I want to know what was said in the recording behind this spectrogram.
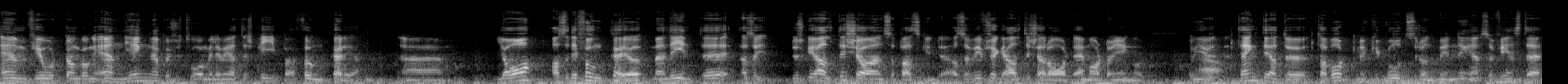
M14 gånger en gänga på 22 mm pipa, funkar det? Eh, ja, alltså det funkar ju, men det är inte... Alltså, du ska ju alltid köra en så pass... Alltså vi försöker alltid köra art- M18-gängor. Och ju, Ja. Tänk dig att du tar bort mycket gods runt mynningen så finns det...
